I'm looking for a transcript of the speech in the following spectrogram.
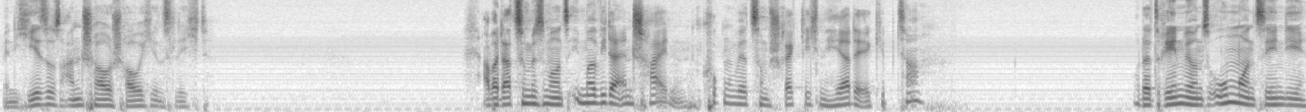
Wenn ich Jesus anschaue, schaue ich ins Licht. Aber dazu müssen wir uns immer wieder entscheiden. Gucken wir zum schrecklichen Heer der Ägypter? Oder drehen wir uns um und sehen die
